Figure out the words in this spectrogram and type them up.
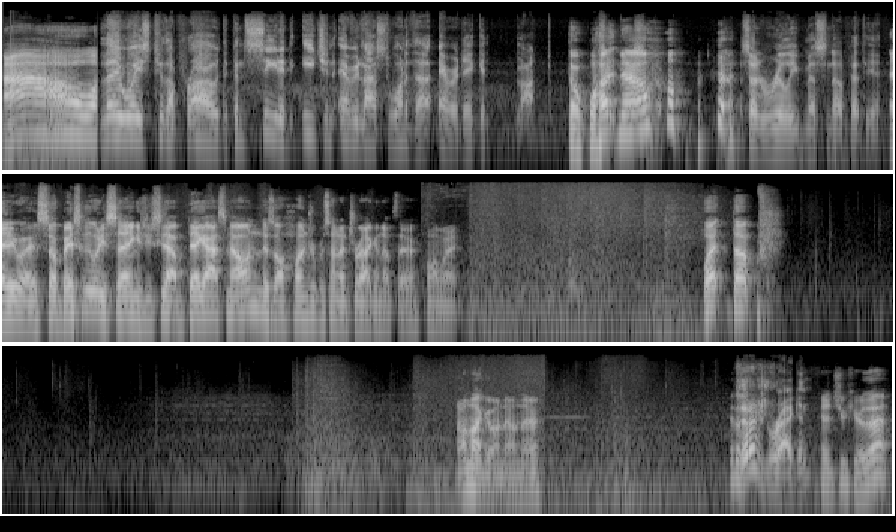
Ow! Lay waste to the proud, the conceited, each and every last one of the arrogant lot. The what now? I started really messing up at the end. anyway, so basically what he's saying is you see that big ass mountain? There's a 100% a dragon up there. Hold on, wait. What the? I'm not going down there. Is that a dragon? Yeah, did you hear that?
